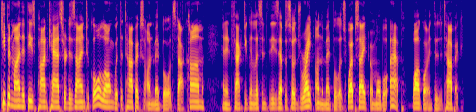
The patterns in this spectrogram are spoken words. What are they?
Keep in mind that these podcasts are designed to go along with the topics on medbullets.com, and in fact, you can listen to these episodes right on the MedBullets website or mobile app while going through the topic.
